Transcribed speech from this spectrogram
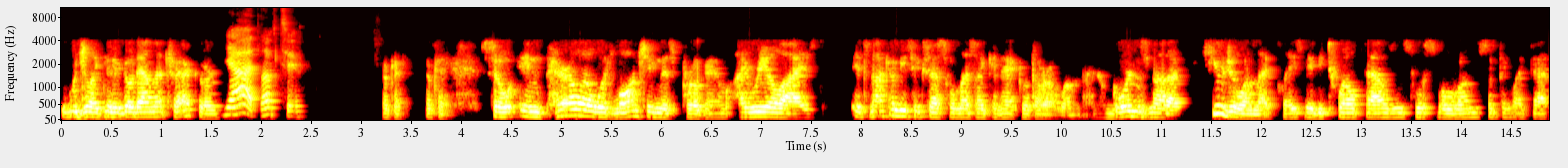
Would you like me to go down that track or? Yeah, I'd love to. Okay. Okay. So in parallel with launching this program, I realized it's not going to be successful unless I connect with our alumni. Now, Gordon's not a huge alumni place, maybe 12,000 solicitable runs, something like that.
